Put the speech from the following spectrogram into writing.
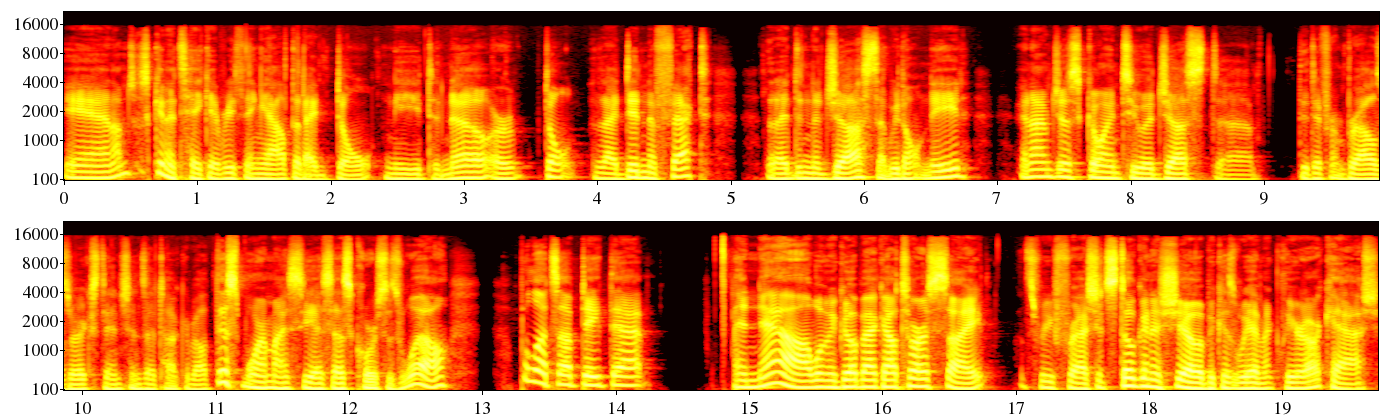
and I'm just gonna take everything out that I don't need to know or don't that I didn't affect, that I didn't adjust, that we don't need. And I'm just going to adjust uh, the different browser extensions. I talk about this more in my CSS course as well. But let's update that. And now when we go back out to our site, let's refresh. It's still going to show because we haven't cleared our cache.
